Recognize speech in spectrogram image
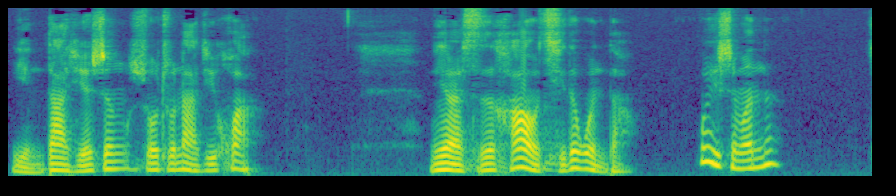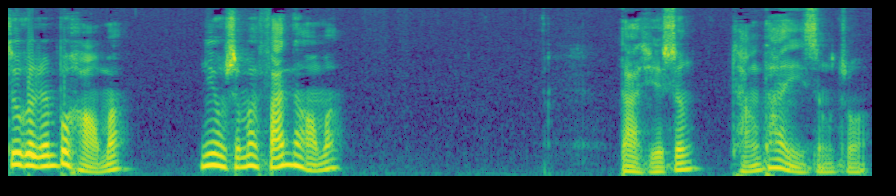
引大学生说出那句话。尼尔斯好奇地问道：“为什么呢？”做个人不好吗？你有什么烦恼吗？大学生长叹一声说：“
